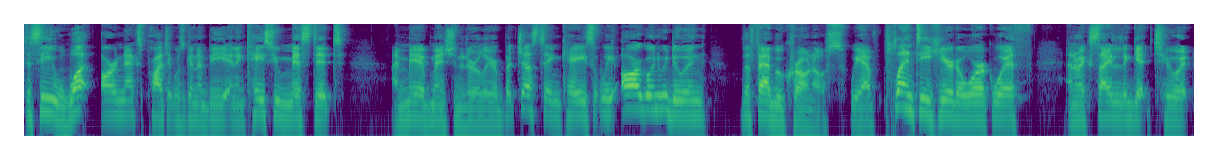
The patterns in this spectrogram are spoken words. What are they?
to see what our next project was gonna be. And in case you missed it, I may have mentioned it earlier, but just in case, we are going to be doing the Fabu Chronos. We have plenty here to work with, and I'm excited to get to it.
